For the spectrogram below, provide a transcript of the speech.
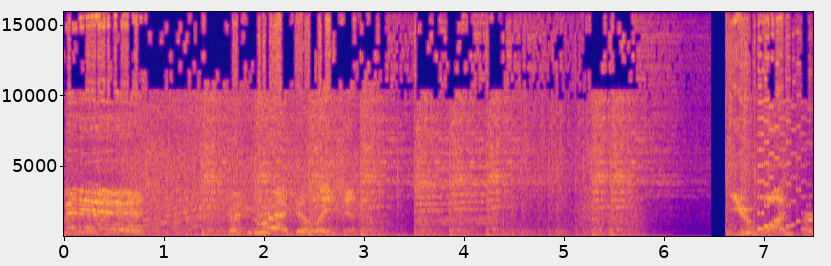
Finish! Congratulations! You won.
